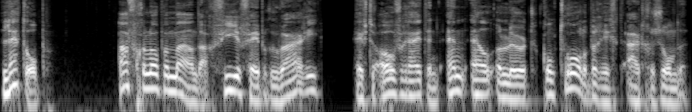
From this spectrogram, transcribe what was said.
Let op. Afgelopen maandag 4 februari heeft de overheid een NL Alert controlebericht uitgezonden.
